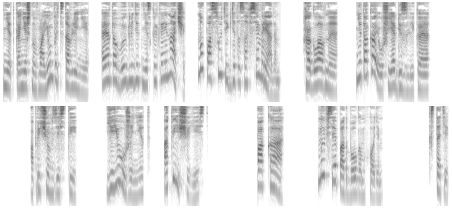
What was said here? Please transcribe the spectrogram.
Нет, конечно, в моем представлении это выглядит несколько иначе, но по сути где-то совсем рядом. А главное, не такая уж я безликая. А при чем здесь ты? Ее уже нет, а ты еще есть. Пока. Мы все под Богом ходим. Кстати,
